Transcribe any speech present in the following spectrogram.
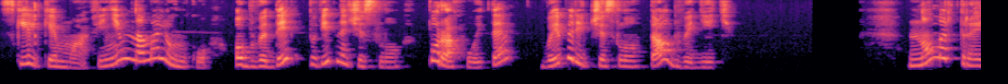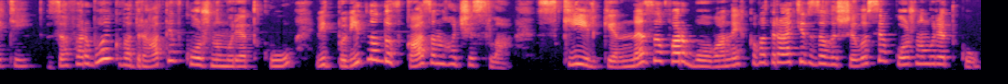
Скільки мафінів на малюнку? Обведи відповідне число. Порахуйте, виберіть число та обведіть. Номер третій. Зафарбуй квадрати в кожному рядку відповідно до вказаного числа. Скільки незафарбованих квадратів залишилося в кожному рядку?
